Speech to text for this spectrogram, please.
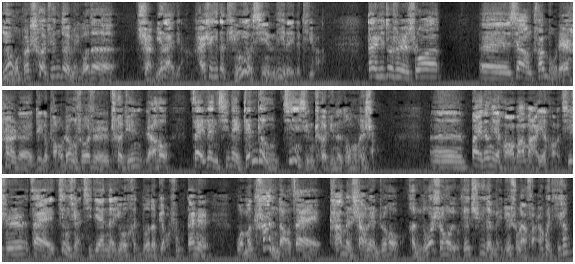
因为我们说撤军对美国的选民来讲还是一个挺有吸引力的一个提法，但是就是说，呃，像川普这样的这个保证说是撤军，然后在任期内真正进行撤军的总统很少。嗯，拜登也好，奥巴马也好，其实，在竞选期间呢，有很多的表述。但是，我们看到，在他们上任之后，很多时候有些区域的美军数量反而会提升。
